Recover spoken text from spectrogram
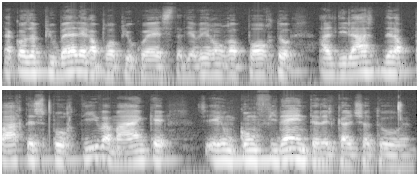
la cosa più bella era proprio questa, di avere un rapporto al di là della parte sportiva, ma anche eri un confidente del calciatore.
